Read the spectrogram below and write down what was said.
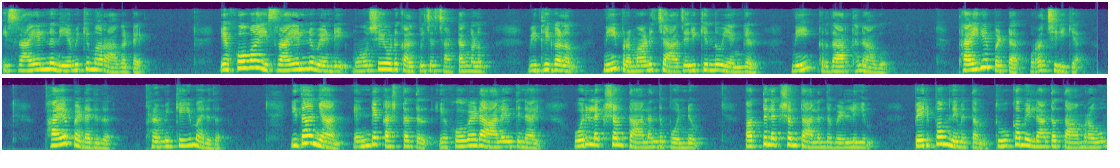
ഇസ്രായേലിന് നിയമിക്കുമാറാകട്ടെ. യഹോവ ഇസ്രായേലിനു വേണ്ടി മോശയോട് കൽപ്പിച്ച ചട്ടങ്ങളും വിധികളും നീ പ്രമാണിച്ച് ആചരിക്കുന്നു എങ്കിൽ നീ കൃതാർത്ഥനാകും. ധൈര്യപ്പെട്ട് ഉറച്ചിരിക്കുക ഭയപ്പെടരുത്. ഭ്രമിക്കുകയും അരുത് ഇതാ ഞാൻ എന്റെ കഷ്ടത്തിൽ യഹോവയുടെ ആലയത്തിനായി ഒരു ലക്ഷം താലന്ത് പൊന്നും പത്ത് ലക്ഷം താലന്ത് വെള്ളിയും പെരുപ്പം നിമിത്തം തൂക്കമില്ലാത്ത താമ്രവും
